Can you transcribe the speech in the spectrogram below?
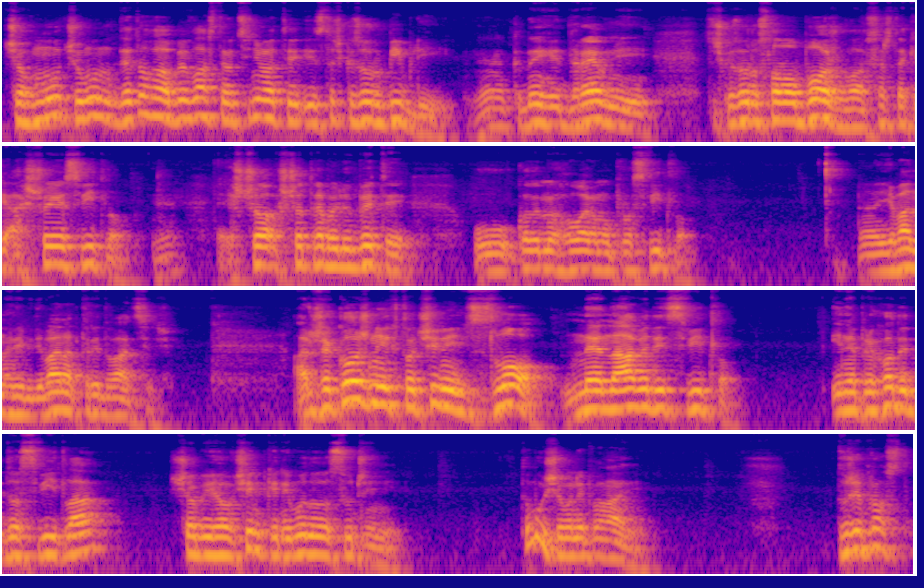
Чому? Чому? Для того, аби власне оцінювати із точки зору Біблії, книги древньої, з точки зору Слова Божого, все ж таки, а що є світло? Що, що треба любити, коли ми говоримо про світло? Е, Євангеліє від Івана 3:20. Адже кожний, хто чинить зло, ненавидить світло і не приходить до світла, щоб його вчинки не були осуджені, тому що вони погані. Дуже просто.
